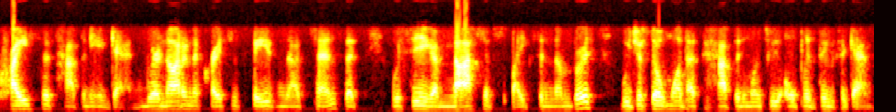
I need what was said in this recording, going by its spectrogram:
crisis happening again. We're not in a crisis phase in that sense that we're seeing a massive spikes in numbers. We just don't want that to happen once we open things again.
